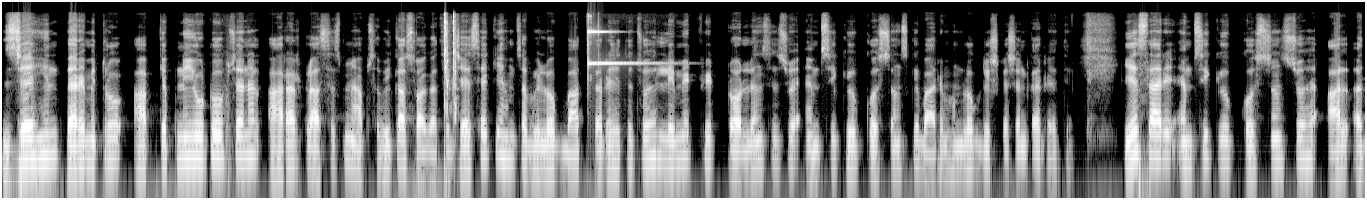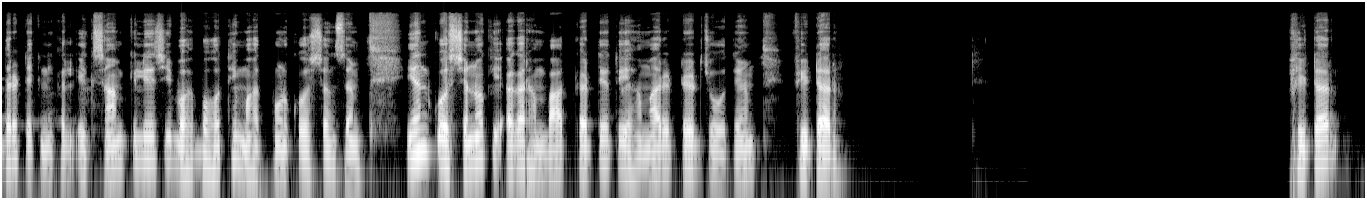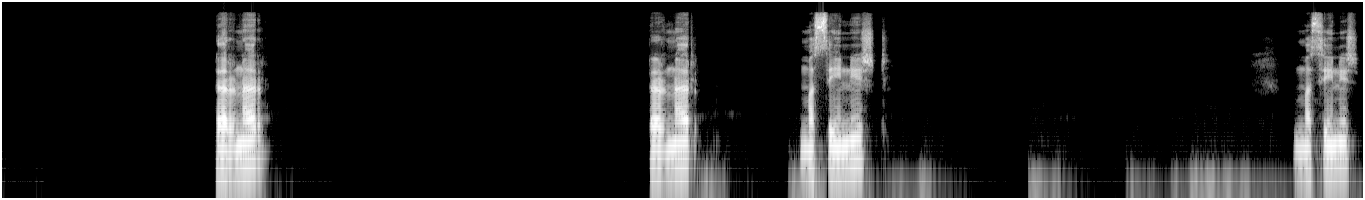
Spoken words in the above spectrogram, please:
जय हिंद, प्यारे मित्रों, आपके अपने YouTube channel R R classes में आप सभी का स्वागत है। जैसे कि हम सभी लोग बात कर रहे थे, जो है लिमिट फिट टॉलरेंस जो एम सी क्यूब क्वेश्चन के बारे में हम लोग डिस्कशन कर रहे थे। ये सारे एम सी क्यूब क्वेश्चन जो है ऑल अदर टेक्निकल एग्ज़ाम के लिए जी बहुत ही महत्वपूर्ण क्वेश्चन हैं। इन क्वेश्चनों की अगर हम बात करते हैं तो ये हमारे ट्रेड जो होते हैं fitter fitter turner turner machinist machinist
